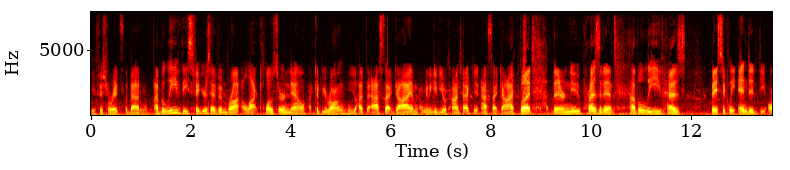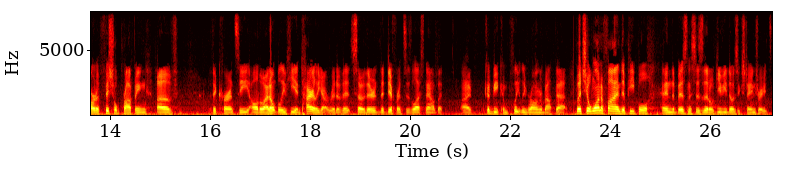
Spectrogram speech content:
the official rate's the bad one i believe these figures have been brought a lot closer now i could be wrong you'll have to ask that guy i'm, I'm going to give you a contact and ask that guy but their new president i believe has basically ended the artificial propping of the currency although i don't believe he entirely got rid of it so there the difference is less now but I could be completely wrong about that. But you'll want to find the people and the businesses that'll give you those exchange rates.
